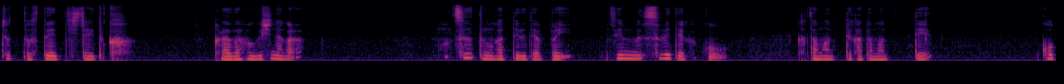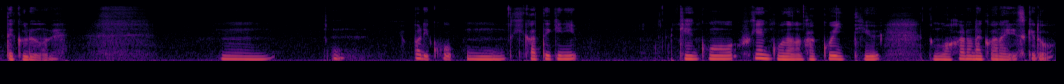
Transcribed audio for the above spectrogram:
ちょっとストレッチしたりとか体ほぐしながらツーッと向かってるとやっぱり全部全てがこう固まって固まって凝ってくるので。うん。やっぱりこう、うん、結果的に健康不健康なのかっこいいっていうのも分からなくはないですけど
